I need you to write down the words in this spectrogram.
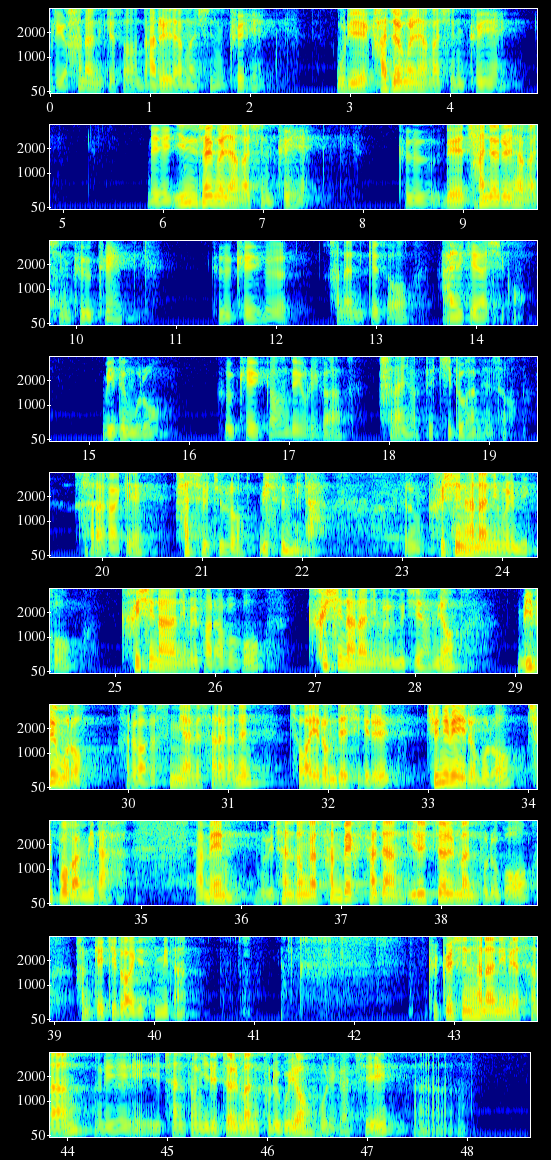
우리가 하나님께서 나를 향하신 계획, 우리의 가정을 향하신 계획, 내 인생을 향하신 계획, 그 내 자녀를 향하신 그 계획, 그 계획을 하나님께서 알게 하시고 믿음으로 그 계획 가운데 우리가 하나님 앞에 기도하면서 살아가게 하실 줄로 믿습니다. 여러분 크신 하나님을 믿고 크신 하나님을 바라보고 크신 하나님을 의지하며 믿음으로 하루하루 승리하며 살아가는 저와 여러분 되시기를 주님의 이름으로 축복합니다. 아멘. 우리 찬송가 304장 1절만 부르고 함께 기도하겠습니다. 그 크신 하나님의 사랑 우리 이 찬송 1절만 부르고요. 우리 같이 어,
